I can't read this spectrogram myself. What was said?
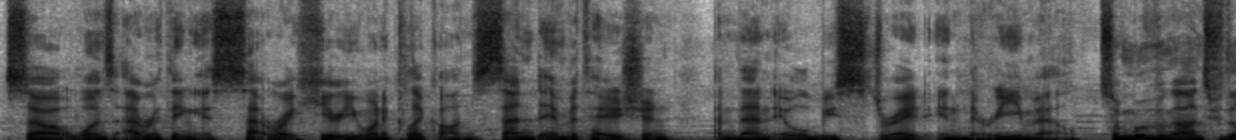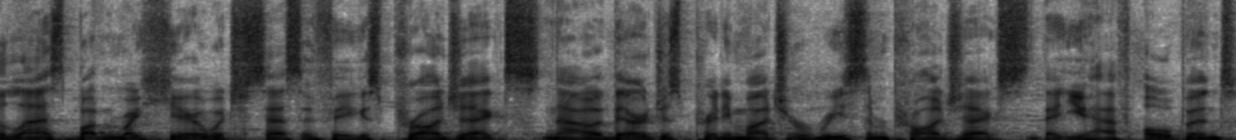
So once everything is set right here, you want to click on send invitation and then it will be straight in their email. So moving on to the last button right here, which says Vegas projects. Now they're just pretty much recent projects that you have opened.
